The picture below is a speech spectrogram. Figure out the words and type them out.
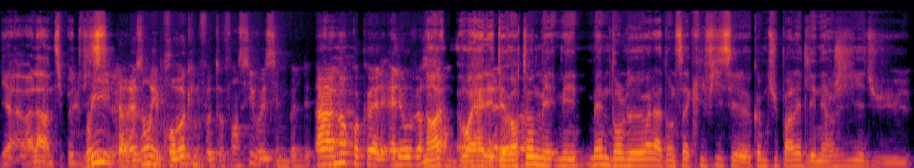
Il y a voilà, un petit peu de vice. Oui, tu as raison, il provoque une faute offensive. Oui, c'est une belle. Ah non, quoi elle, elle est overturn. ouais, elle, est overturn, mais, mais même dans le, voilà, dans le sacrifice, comme tu parlais de l'énergie et du,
